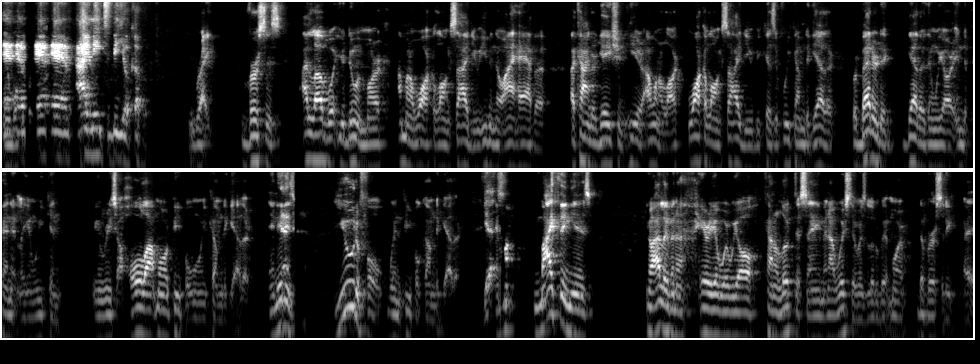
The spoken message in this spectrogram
and and, and, and I need to be your covering. Right. Versus, I love what you're doing, Mark. I'm going to walk alongside you, even though I have a, a congregation here. I want to walk, walk alongside you because if we come together, we're better together than we are independently, and we can we can reach a whole lot more people when we come together. And it yeah. is beautiful when people come together. Yes. My, my thing is, you know, I live in an area where we all kind of look the same, and I wish there was a little bit more diversity. I,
